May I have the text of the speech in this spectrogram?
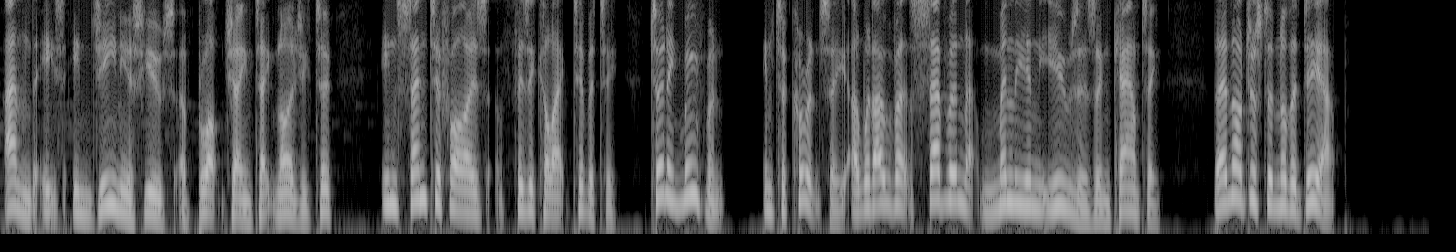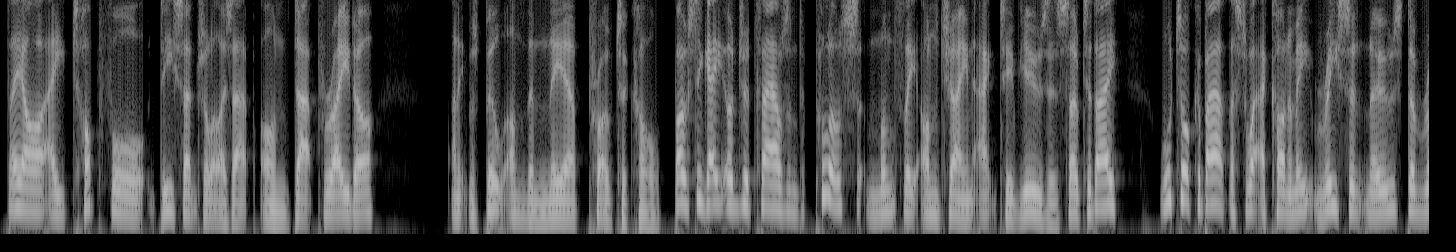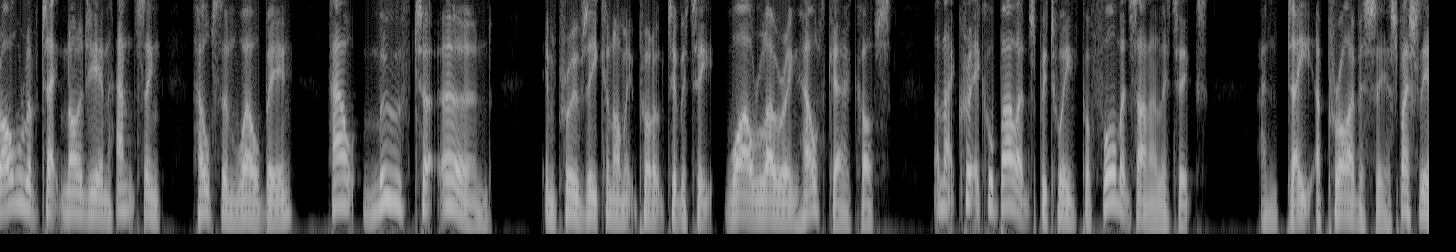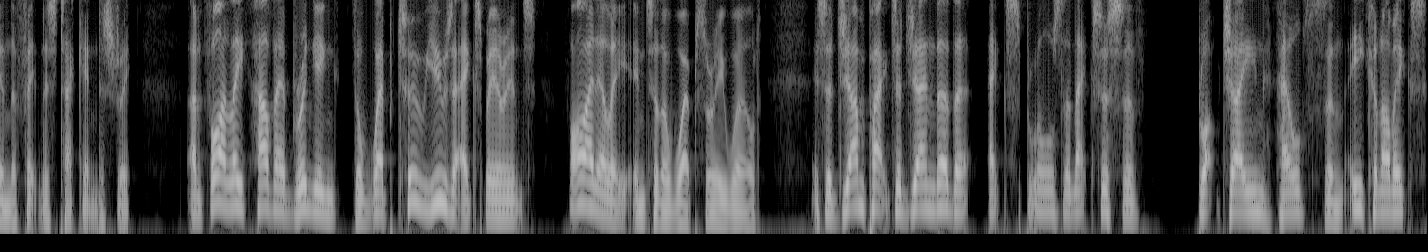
and its ingenious use of blockchain technology to incentivize physical activity, turning movement into currency. And with over 7 million users and counting, they're not just another D app, they are a top four decentralized app on DappRadar, and it was built on the NEAR protocol, boasting 800,000 plus monthly on chain active users. So today, we'll talk about the sweat economy, recent news, the role of technology enhancing health and well being, how Move to Earn improves economic productivity while lowering healthcare costs, and that critical balance between performance analytics and data privacy, especially in the fitness tech industry. And finally, how they're bringing the Web 2 user experience finally into the Web 3 world. It's a jam packed agenda that explores the nexus of blockchain, health, and economics,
